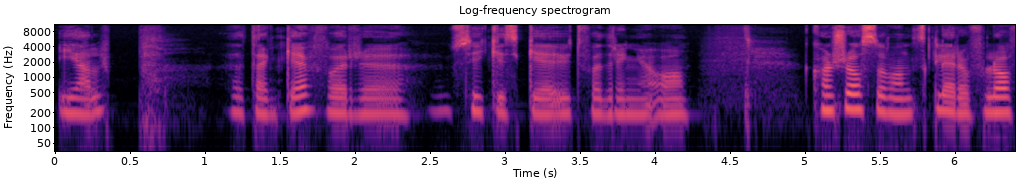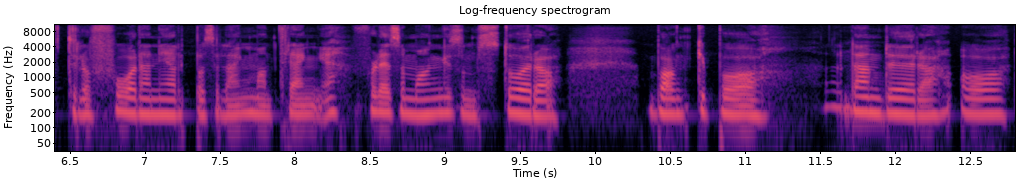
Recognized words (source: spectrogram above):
hjelp, jeg tenker jeg, for uh, psykiske utfordringer. Og kanskje også vanskeligere å få lov til å få den hjelpa så lenge man trenger. For det er så mange som står og banker på den døra, og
